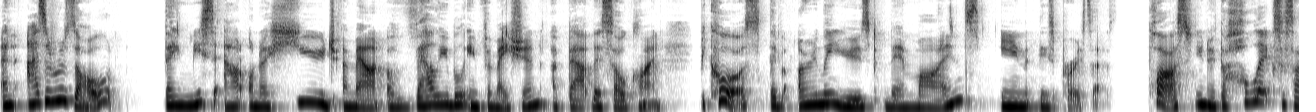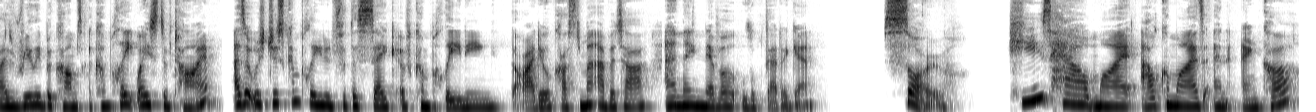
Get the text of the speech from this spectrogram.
And as a result, they miss out on a huge amount of valuable information about their soul client because they've only used their minds in this process. Plus, you know, the whole exercise really becomes a complete waste of time as it was just completed for the sake of completing the ideal customer avatar and they never looked at again. So, here's how my alchemize and anchor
